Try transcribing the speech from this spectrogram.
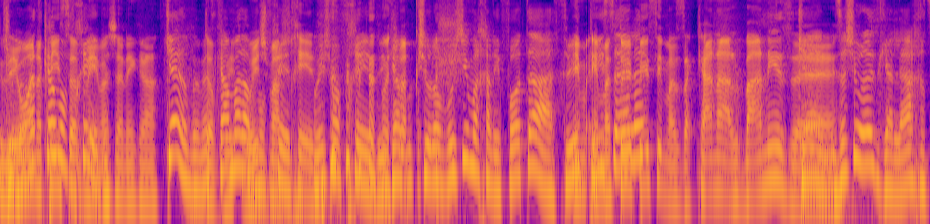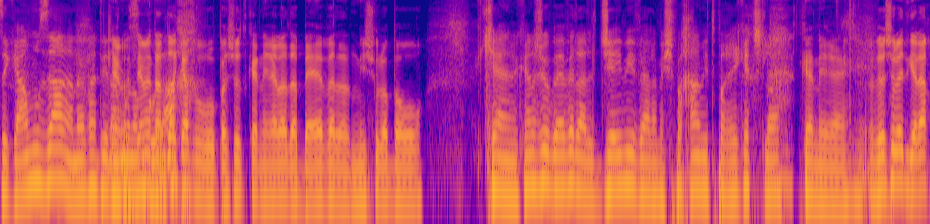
זה כי you הוא want a piece of me, מה שנקרא. כן, הוא באמת קם הוא- עליו הוא מפחיד. הוא איש מפחיד, כשהוא לבוש עם החליפות ה-3 עם עם piece האלה. ה-3 piece עם הזקן האלבני, זה... כן, זה שהוא לא התגלח זה גם מוזר, אני לא הבנתי כן, למה הוא עושים לא את מגולח. אנדרקאבר והוא פשוט כנראה לא יודע באבל על מישהו לא ברור. כן, כנראה שהוא באבל על ג'יימי ועל המשפחה המתפרקת שלו. כנראה. זה שהוא לא התגלח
